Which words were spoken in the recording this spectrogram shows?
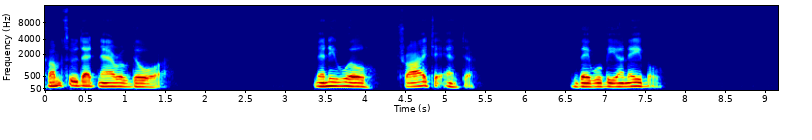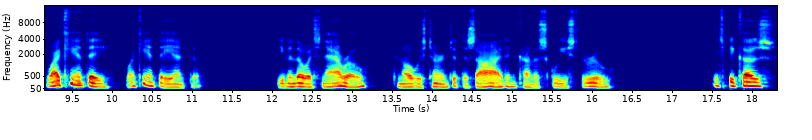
Come through that narrow door. Many will try to enter, and they will be unable why can't they? Why can't they enter? Even though it's narrow, can always turn to the side and kind of squeeze through. It's because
